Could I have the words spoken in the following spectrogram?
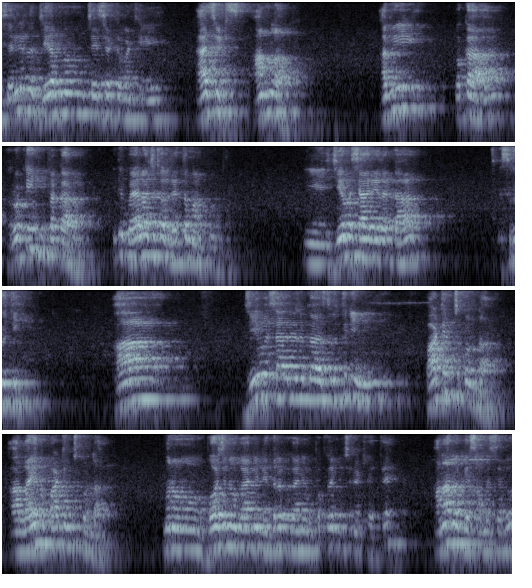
శరీర జీర్ణం చేసేటువంటి యాసిడ్స్ ఆమ్లాలు అవి ఒక రొటీన్ ప్రకారం ఇది బయాలజికల్ రితం అనుకుంటాం ఈ జీవశారీరక శృతి ఆ జీవశారీరక శృతిని పాటించకుండా ఆ లయను పాటించకుండా మనం భోజనం కానీ నిద్రకు కానీ ఉపక్రమించినట్లయితే అనారోగ్య సమస్యలు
